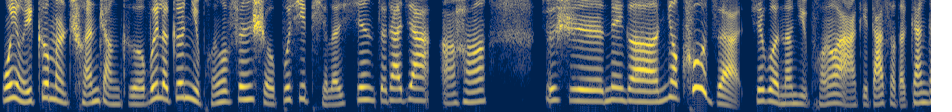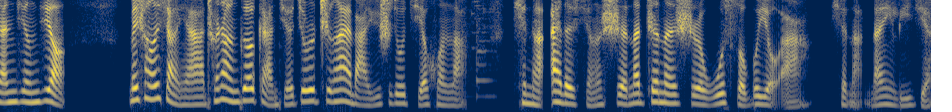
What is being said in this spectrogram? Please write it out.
我有一哥们儿船长哥，为了跟女朋友分手，不惜铁了心在他家啊哈，就是那个尿裤子，结果呢，女朋友啊给打扫的干干净净。没成想呀，船长哥感觉就是真爱吧，于是就结婚了。天哪，爱的形式那真的是无所不有啊！天哪，难以理解。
